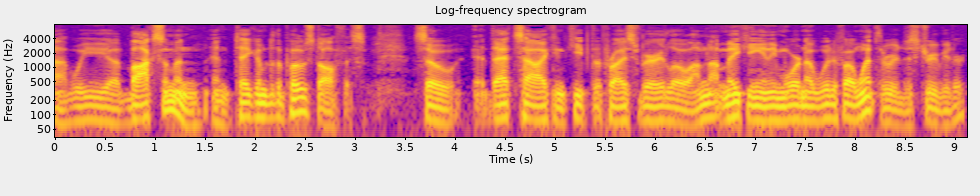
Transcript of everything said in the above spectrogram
Uh, we uh, box them and, and take them to the post office. So that's how I can keep the price very low. I'm not making any more than I would if I went through a distributor.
